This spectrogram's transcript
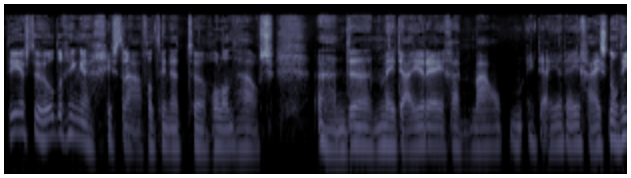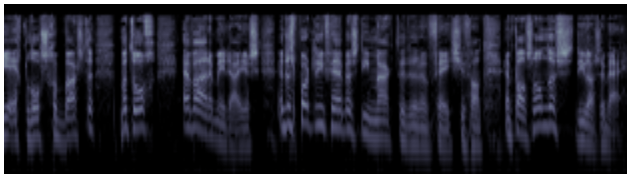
De eerste huldigingen gisteravond in het uh, Holland House. Uh, de medailleregen. Maar medailleregen, hij is nog niet echt losgebarsten. Maar toch, er waren medailles. En de sportliefhebbers die maakten er een feestje van. En Paul Sanders, die was erbij.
